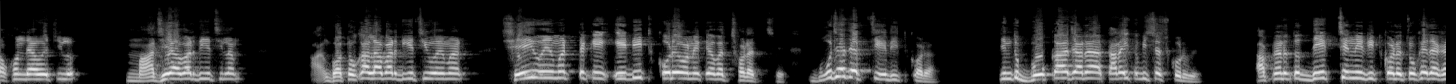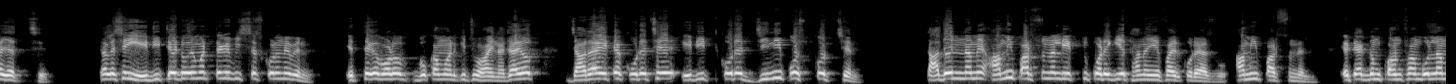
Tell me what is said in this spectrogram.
তখন দেওয়া হয়েছিল। মাঝে আবার দিয়েছিলাম। গতকাল আবার দিয়েছি ওএমআর। সেই ওএমআরটাকে এডিট করে অনেকে আবার ছড়াচ্ছে। বোঝা যাচ্ছে এডিট করা। কিন্তু বোকা যারা, তারাই তো বিশ্বাস করবে। আপনারা তো দেখছেন এডিট করা, চোখে দেখা যাচ্ছে। তাহলে সেই এডিটেড ওএমআরটাকে বিশ্বাস করে নেবেন? এর থেকে বড় বোকামার কিছু হয় না। যাই হোক, যারা এটা করেছে, এডিট করে যিনি পোস্ট করছেন, তাদের নামে আমি পার্সোনালি একটু পরে গিয়ে থানায় এফআইআর করে আসব। আমি পার্সোনালি। এটা একদম কনফার্ম বললাম,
